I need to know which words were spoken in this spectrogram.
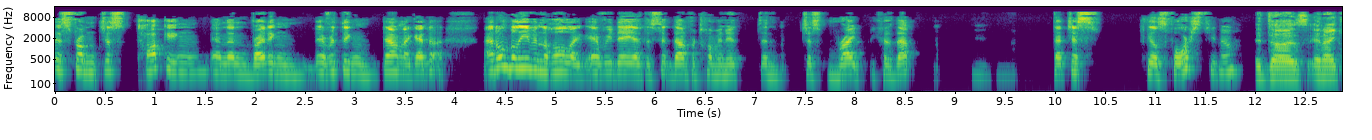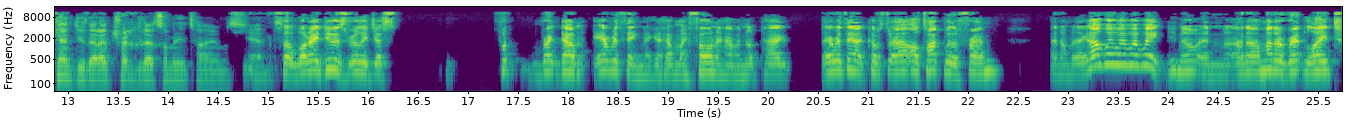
is from just talking and then writing everything down. Like I don't, I don't believe in the whole like every day I have to sit down for 20 minutes and just write because that, mm-hmm. that just feels forced, you know? It does, and I can't do that. I've tried to do that so many times. Yeah. So what I do is really just put, write down everything. Like I have my phone, I have a notepad, everything that comes through. I'll, I'll talk with a friend and I'm like, oh, wait, wait, wait, wait, you know, and, and I'm at a red light.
